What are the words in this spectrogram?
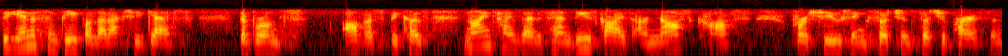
the innocent people that actually get the brunt of it because nine times out of ten, these guys are not caught for shooting such and such a person.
